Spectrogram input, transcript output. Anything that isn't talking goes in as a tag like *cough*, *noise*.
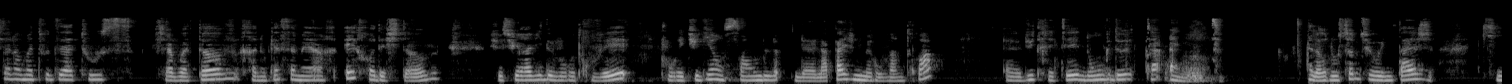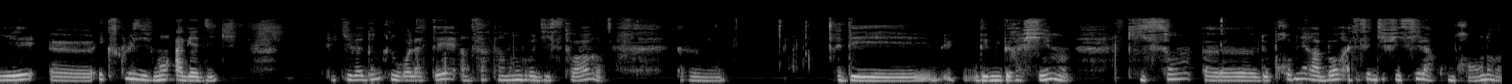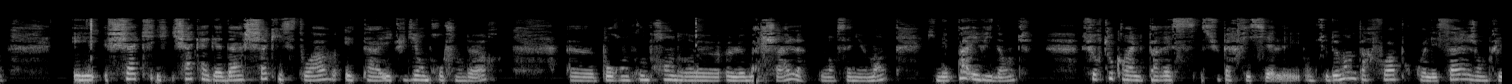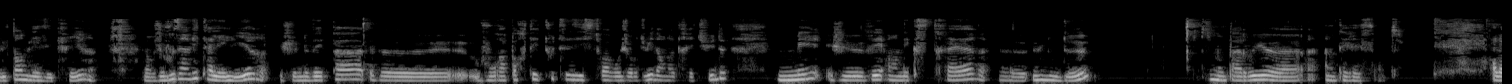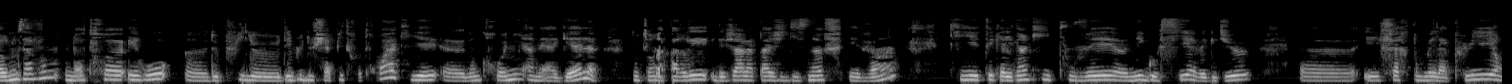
Shalom à toutes et à tous, Shavuot Chanukah Sameach et Chodesh Tov. Je suis ravie de vous retrouver pour étudier ensemble la page numéro 23 euh, du traité donc de Ta'anit. Alors nous sommes sur une page qui est euh, exclusivement agadique et qui va donc nous relater un certain nombre d'histoires euh, des, midrashim qui sont euh, de premier abord assez difficiles à comprendre. Et chaque, chaque agada, chaque histoire est à étudier en profondeur euh, pour en comprendre euh, le machal, l'enseignement, qui n'est pas évidente surtout quand elles paraissent superficielles. Et on se demande parfois pourquoi les sages ont pris le temps de les écrire. Alors je vous invite à les lire. Je ne vais pas vous rapporter toutes ces histoires aujourd'hui dans notre étude, mais je vais en extraire une ou deux qui m'ont paru euh, intéressantes. Alors nous avons notre héros depuis le début du chapitre 3 qui est donc Roni Améagel, dont on a parlé déjà à la page 19 et 20 qui était quelqu'un qui pouvait euh, négocier avec Dieu euh, et faire tomber la pluie.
